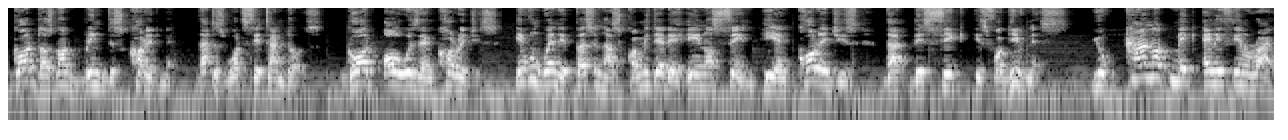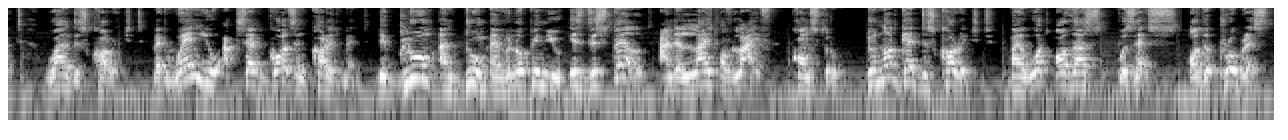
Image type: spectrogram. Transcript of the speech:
God does not bring discouragement. That is what Satan does. God always encourages. Even when a person has committed a heinous sin, he encourages that they seek his forgiveness. You cannot make anything right while discouraged. But when you accept God's encouragement, the gloom and doom enveloping you is dispelled and the light of life comes through. Do not get discouraged by what others possess or the progress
